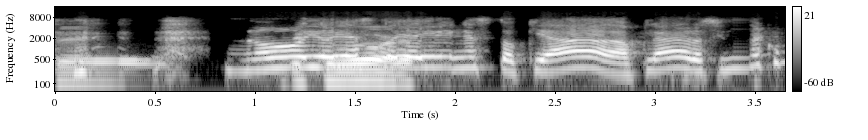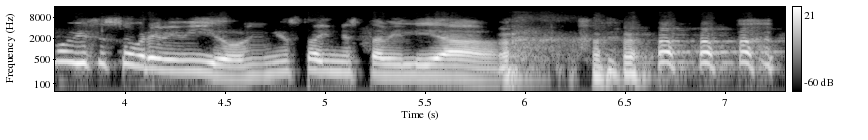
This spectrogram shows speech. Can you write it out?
de no, yo ya estoy ahí bien estoqueada, claro. Si no, ¿cómo hubiese sobrevivido en esta inestabilidad?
